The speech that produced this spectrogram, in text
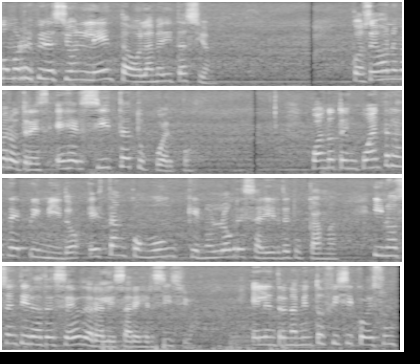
como respiración lenta o la meditación. Consejo número 3. Ejercita tu cuerpo. Cuando te encuentras deprimido, es tan común que no logres salir de tu cama y no sentirás deseo de realizar ejercicio. El entrenamiento físico es un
